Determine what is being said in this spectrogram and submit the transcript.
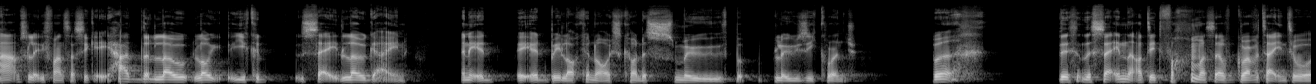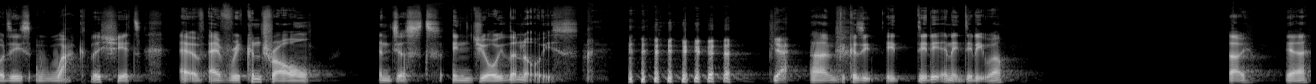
absolutely fantastic. It had the low, like you could say low gain, and it'd it'd be like a nice kind of smooth but bluesy crunch. But the the setting that I did find myself gravitating towards is whack the shit out of every control and just enjoy the noise yeah, um, because it, it did it and it did it well. So yeah,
